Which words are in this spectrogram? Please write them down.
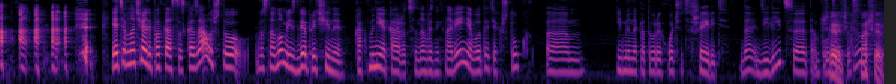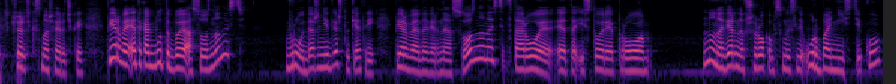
Я тебе в начале подкаста сказала, что в основном есть две причины, как мне кажется, на возникновение вот этих штук, эм, именно которые хочется шерить, да, делиться, там, Шерочка с машерочкой. Шерочка с машерочкой. Первое — это как будто бы осознанность. Вру, даже не две штуки, а три. Первое, наверное, осознанность. Второе — это история про, ну, наверное, в широком смысле урбанистику,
